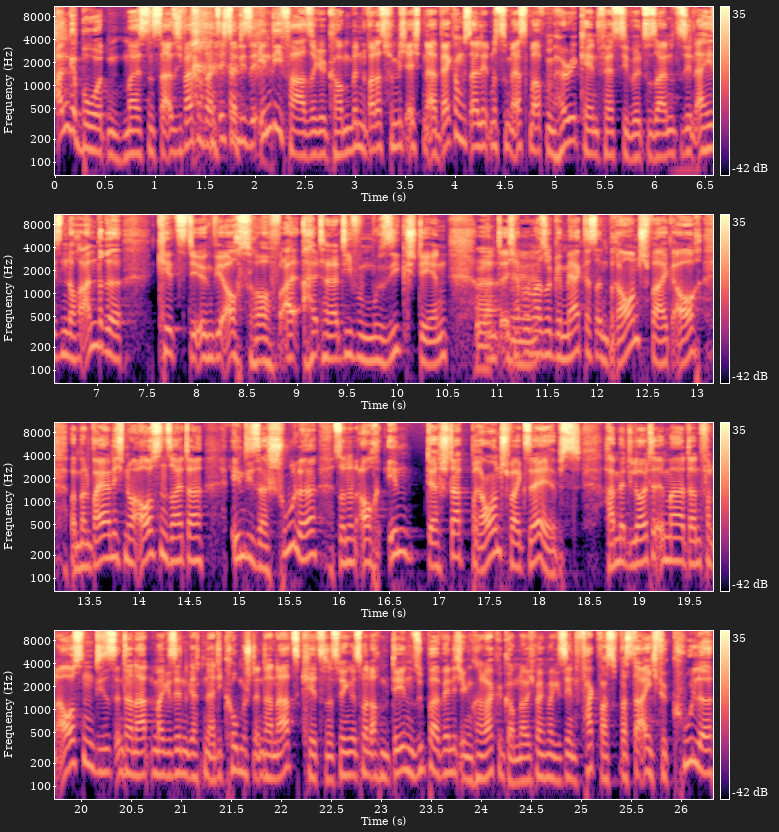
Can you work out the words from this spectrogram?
angeboten meistens. Also ich weiß noch, als ich so in diese Indie-Phase gekommen bin, war das für mich echt ein Erweckungserlebnis, zum ersten Mal auf dem Hurricane Festival zu sein und zu sehen, ah, hier sind noch andere Kids, die irgendwie auch so auf alternative Musik stehen. Ja. Und ich habe mhm. immer so gemerkt, dass in Braunschweig auch, weil man war ja nicht nur Außenseiter in dieser Schule, sondern auch in der Stadt Braunschweig selbst, haben ja die Leute immer dann von außen dieses Internat mal gesehen und gedacht, na, die komischen Internatskids. Und deswegen ist man auch mit denen super wenig in Kontakt gekommen. Da habe ich manchmal gesehen, fuck, was, was da eigentlich für coole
